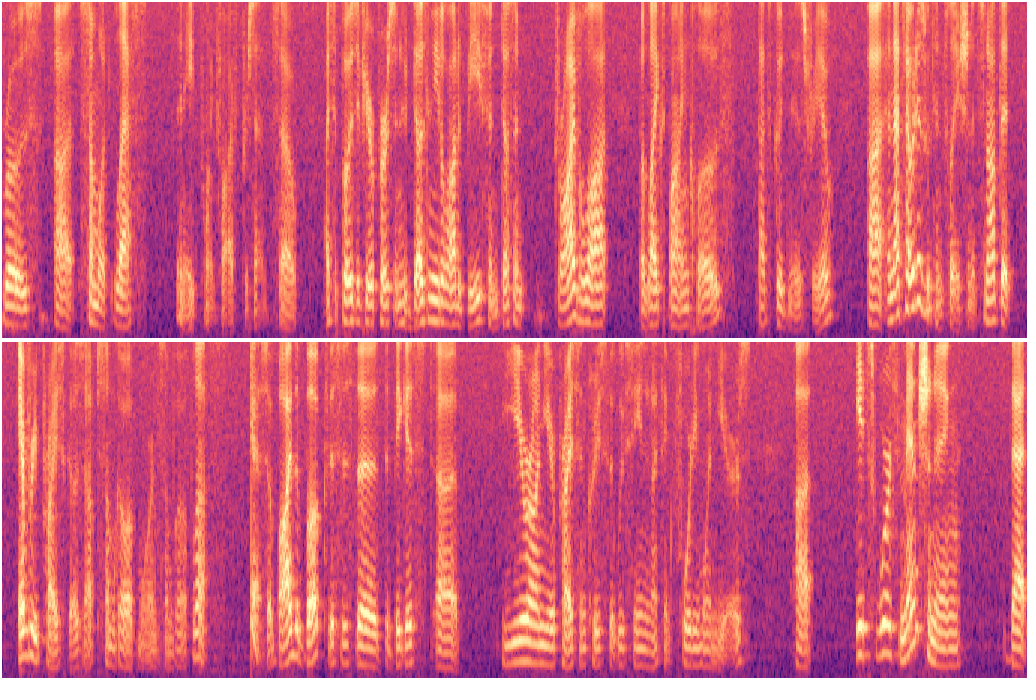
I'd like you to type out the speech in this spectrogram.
rose uh, somewhat less than 8.5%. So I suppose if you're a person who doesn't eat a lot of beef and doesn't drive a lot, but likes buying clothes, that's good news for you. Uh, and that's how it is with inflation. It's not that every price goes up. Some go up more and some go up less. Yeah, so buy the book. This is the, the biggest uh, year-on-year price increase that we've seen in, I think, 41 years. Uh, it's worth mentioning that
